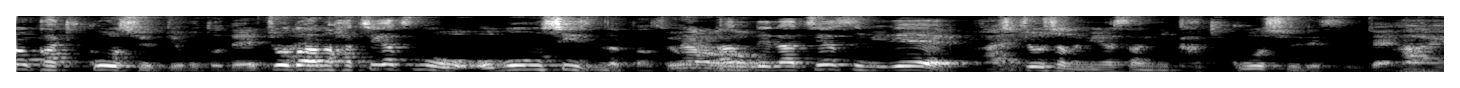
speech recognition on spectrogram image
の夏季講習っていうことで、ちょうどあの8月のお盆シーズンだったんですよ。なるほどなんで夏休みではい視聴者の皆さんに夏季講習ですみたいな。はい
